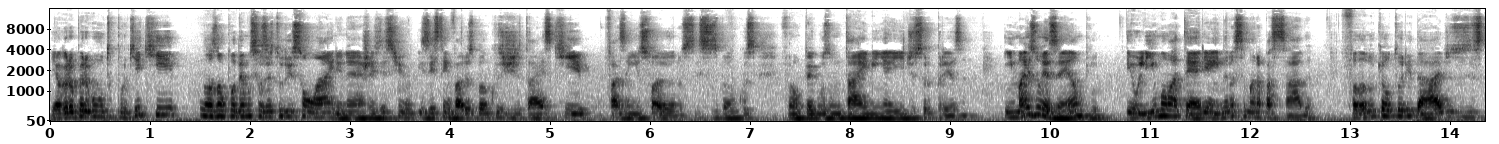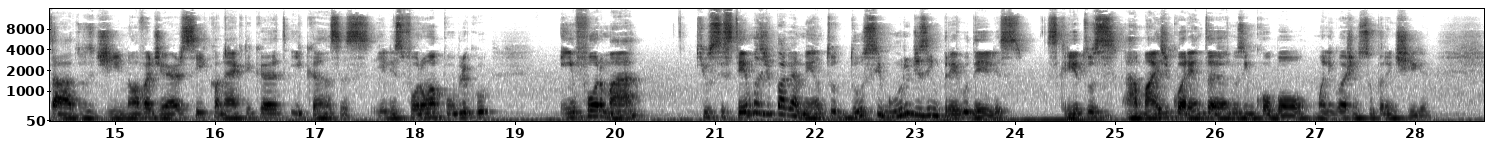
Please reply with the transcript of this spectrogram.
E agora eu pergunto, por que, que nós não podemos fazer tudo isso online, né? Já existem, existem vários bancos digitais que fazem isso há anos. Esses bancos foram pegos num timing aí de surpresa. Em mais um exemplo, eu li uma matéria ainda na semana passada falando que autoridades dos estados de Nova Jersey, Connecticut e Kansas, eles foram a público informar que os sistemas de pagamento do seguro-desemprego deles escritos há mais de 40 anos em COBOL, uma linguagem super antiga.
